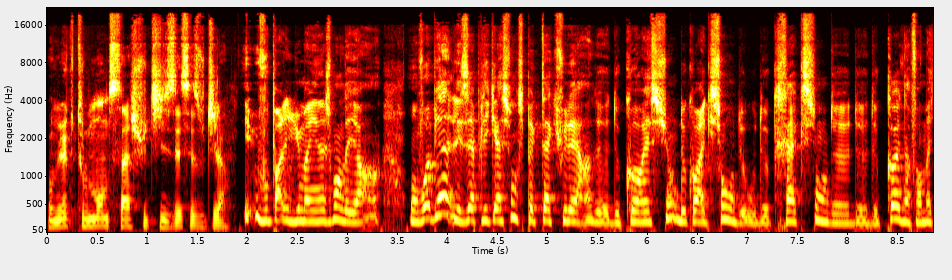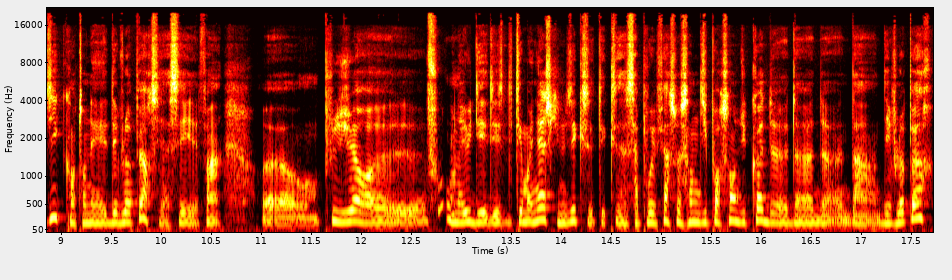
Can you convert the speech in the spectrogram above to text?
vaut mieux que tout le monde sache utiliser ces outils-là. Vous parlez du management d'ailleurs. hein. On voit bien les applications spectaculaires hein, de, correction, de correction ou de, création de, de- de code informatique quand on est développeur. C'est assez. Enfin, euh, plusieurs. euh, on a eu des, témoignages qui nous disaient que, que ça pouvait faire 70% du code d'un- développeur.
